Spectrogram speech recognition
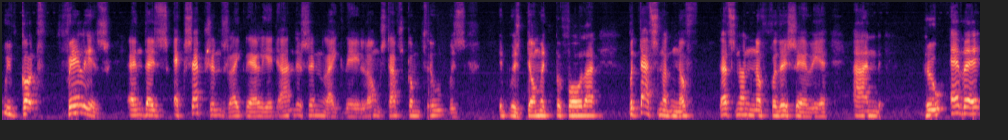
we've got failures and there's exceptions like the Elliot Anderson, like the Longstaffs come through. It was it was Dummett before that, but that's not enough. That's not enough for this area. And whoever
